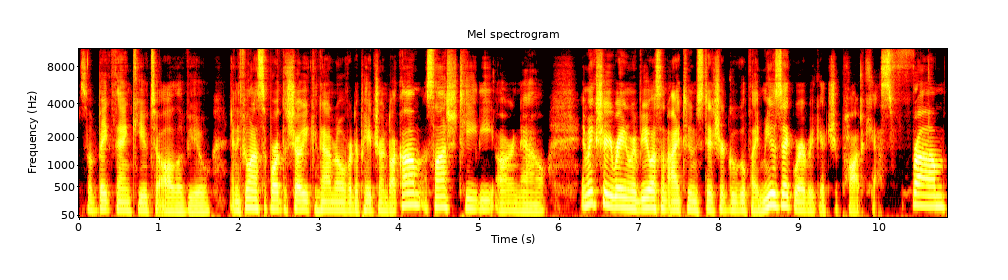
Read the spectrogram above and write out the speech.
So big thank you to all of you. And if you want to support the show, you can head on over to patreon.com slash TDR now. And make sure you rate and review us on iTunes, Stitcher, Google Play Music, wherever you get your podcasts from.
